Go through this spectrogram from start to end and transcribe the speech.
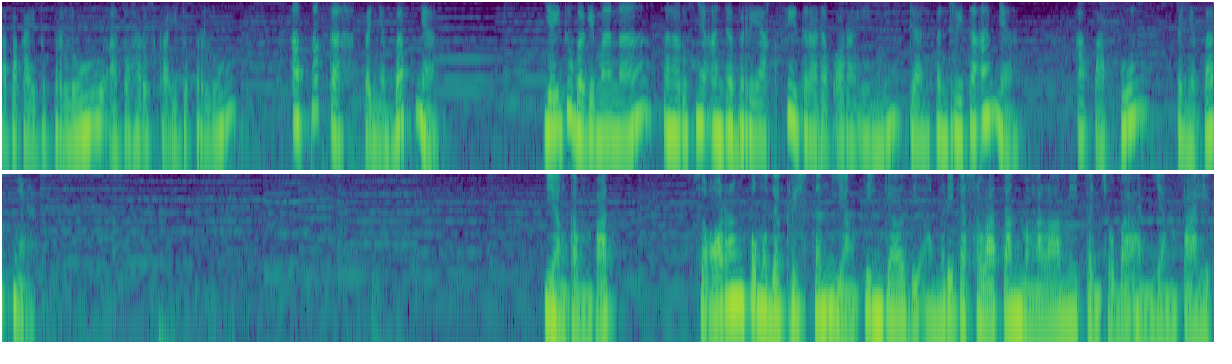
Apakah itu perlu atau haruskah itu perlu? Apakah penyebabnya? Yaitu bagaimana seharusnya Anda bereaksi terhadap orang ini dan penderitaannya, apa pun penyebabnya. Yang keempat, seorang pemuda Kristen yang tinggal di Amerika Selatan mengalami pencobaan yang pahit.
